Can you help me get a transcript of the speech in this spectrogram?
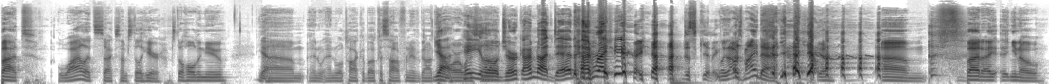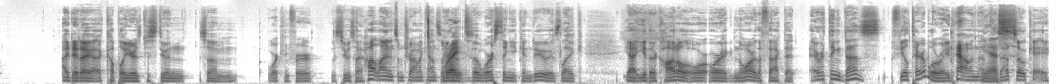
but while it sucks i'm still here i'm still holding you Yeah. um and, and we'll talk about the sovereignty of god Yeah. tomorrow Hey, you not- little jerk! I'm not dead. I'm right here. yeah. I'm just kidding. like that was my dad yeah, um but i you know i did a, a couple years just doing some working for the suicide hotline and some trauma counseling Right. the worst thing you can do is like yeah either coddle or or ignore the fact that everything does feel terrible right now and that's, Yes. that's okay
